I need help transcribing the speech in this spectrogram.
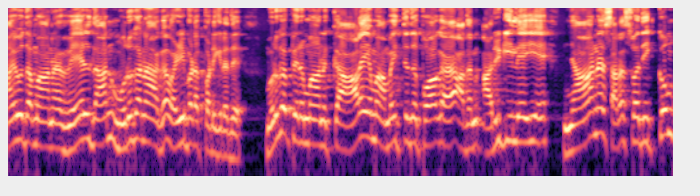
ஆயுதமான வேல்தான் முருகனாக வழிபடப்படுகிறது. முருகப்பெருமானுக்கு ஆலயம் அமைத்தது போக அதன் அருகிலேயே ஞான சரஸ்வதிக்கும்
